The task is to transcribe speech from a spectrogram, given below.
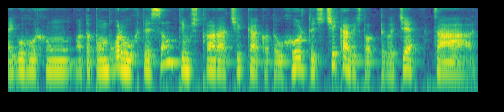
айгүй хөөрхөн одоо бомбогор хөөхтэйсэн тэмч утгаараа Чикаг одоо өхөөрдөж Чика гэж дууддаг байжээ. За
